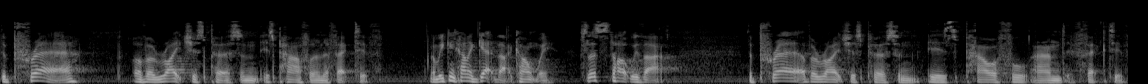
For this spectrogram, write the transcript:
The prayer of a righteous person is powerful and effective. And we can kind of get that, can't we? So let's start with that. The prayer of a righteous person is powerful and effective.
